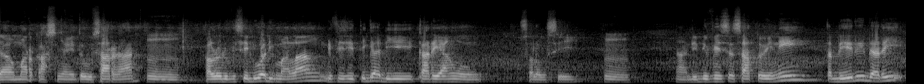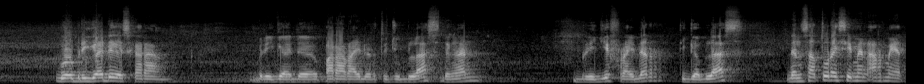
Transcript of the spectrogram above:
ada markasnya itu besar kan. Hmm. Kalau divisi 2 di Malang, divisi 3 di Karyangu, Sulawesi. Hmm. Nah, di divisi 1 ini terdiri dari dua brigade sekarang. Brigade para rider 17 dengan Brigif Rider 13 dan satu resimen armet.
